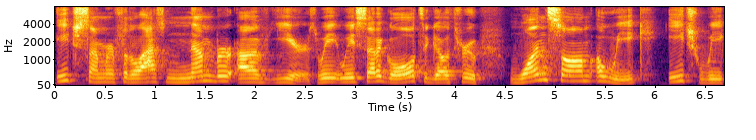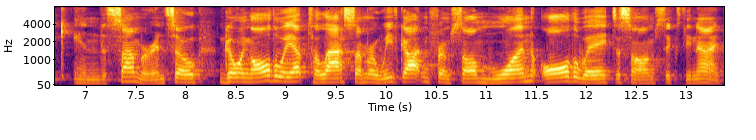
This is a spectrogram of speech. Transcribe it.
each summer for the last number of years. We, we set a goal to go through one psalm a week each week in the summer. And so, going all the way up to last summer, we've gotten from Psalm 1 all the way to Psalm 69.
